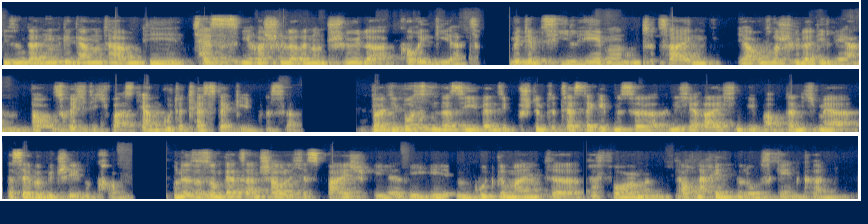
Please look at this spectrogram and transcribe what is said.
die sind dann hingegangen und haben die Tests ihrer Schülerinnen und Schüler korrigiert. Mit dem Ziel eben, um zu zeigen, ja, unsere Schüler, die lernen bei uns richtig was. Die haben gute Testergebnisse weil sie wussten, dass sie, wenn sie bestimmte Testergebnisse nicht erreichen, eben auch dann nicht mehr dasselbe Budget bekommen. Und das ist so ein ganz anschauliches Beispiel, wie eben gut gemeinte Reformen auch nach hinten losgehen können.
